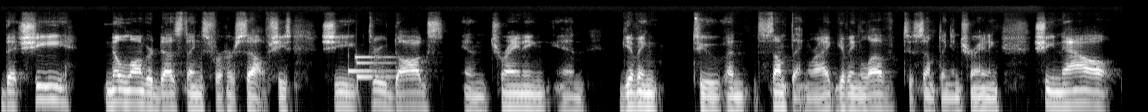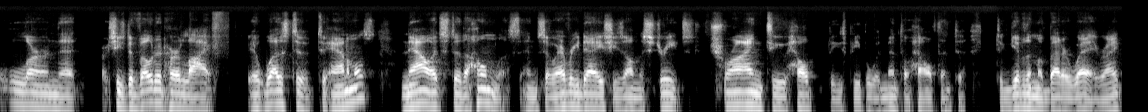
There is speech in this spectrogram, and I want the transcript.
that she no longer does things for herself. She's she through dogs and training and giving to an, something, right? Giving love to something and training. She now learned that she's devoted her life. It was to to animals. Now it's to the homeless. And so every day she's on the streets trying to help these people with mental health and to to give them a better way, right?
